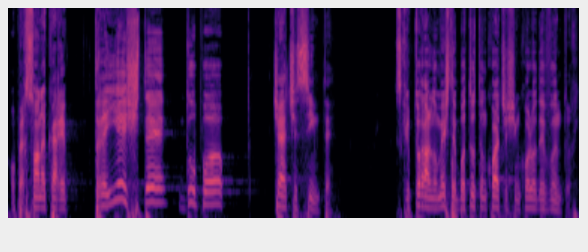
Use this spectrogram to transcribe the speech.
o persoană care trăiește după ceea ce simte. Scriptura îl numește bătut încoace și încolo de vânturi.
